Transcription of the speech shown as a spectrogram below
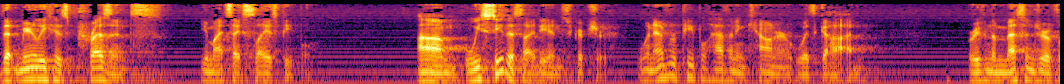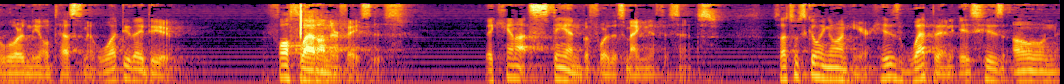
that merely his presence, you might say, slays people. Um, we see this idea in scripture. Whenever people have an encounter with God, or even the messenger of the Lord in the Old Testament, what do they do? They Fall flat on their faces. They cannot stand before this magnificence. So that's what's going on here. His weapon is his own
